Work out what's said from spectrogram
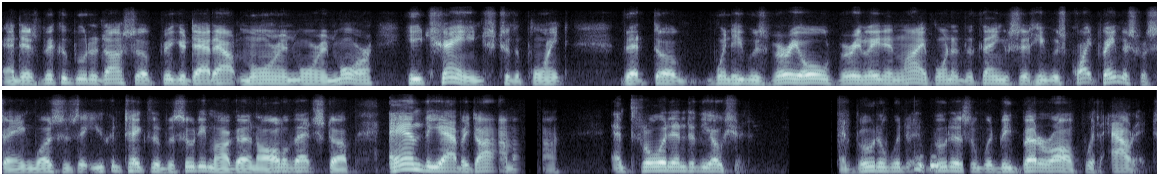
And as Bhikkhu Buddhadasa figured that out more and more and more, he changed to the point that uh, when he was very old, very late in life, one of the things that he was quite famous for saying was is that you can take the Visuddhimagga and all of that stuff and the Abhidhamma and throw it into the ocean. And Buddha would Buddhism would be better off without it.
